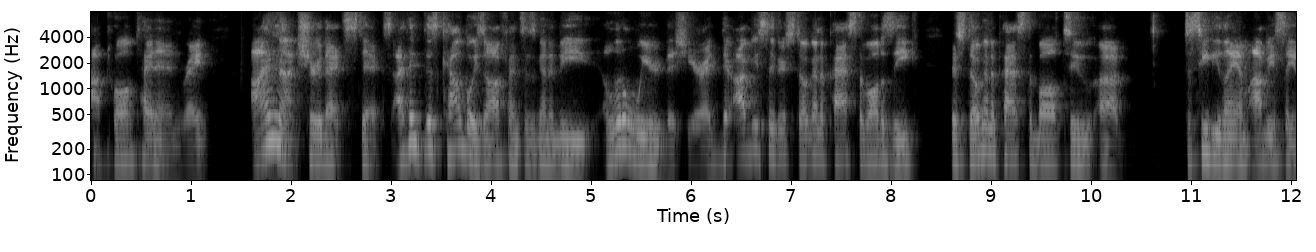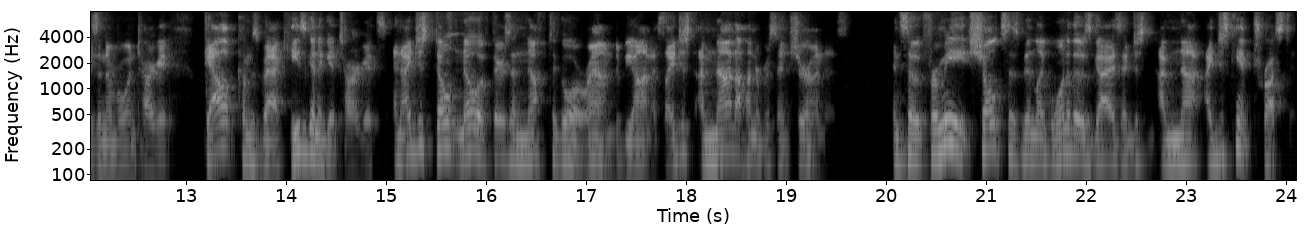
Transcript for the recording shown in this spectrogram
top 12 tight end, right? I'm not sure that sticks. I think this Cowboys offense is going to be a little weird this year. They're, obviously, they're still going to pass the ball to Zeke. They're still going to pass the ball to uh, to CeeDee Lamb. Obviously, is the number one target. Gallup comes back, he's going to get targets. And I just don't know if there's enough to go around, to be honest. I just, I'm not 100% sure on this. And so for me, Schultz has been like one of those guys I just, I'm not, I just can't trust him.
